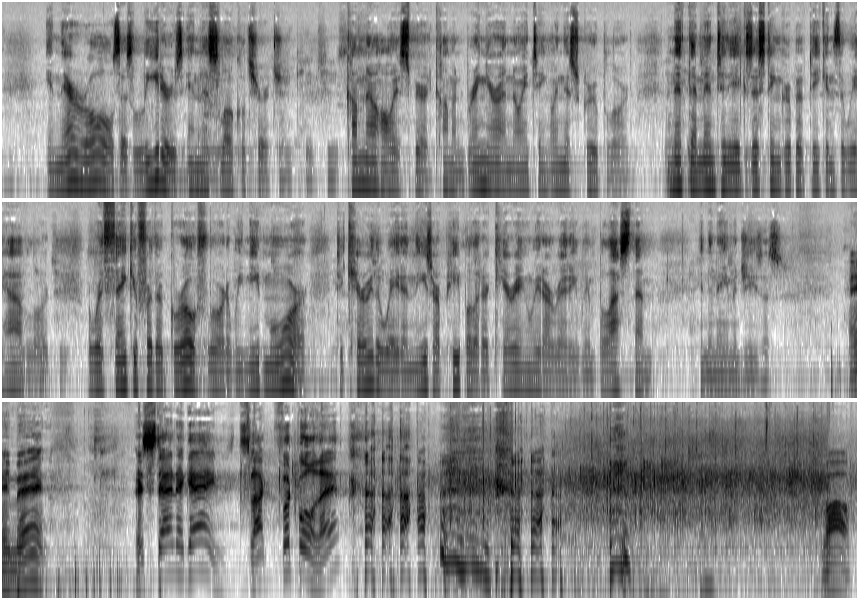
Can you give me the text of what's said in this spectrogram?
in their roles as leaders in this local church. Come now, Holy Spirit, come and bring your anointing in this group, Lord. Knit them into the existing group of deacons that we have, Lord. Lord, we thank you for the growth, Lord, and we need more to carry the weight. And these are people that are carrying weight already. We bless them in the name of Jesus. Amen. Let's stand again. It's like football, eh? wow.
